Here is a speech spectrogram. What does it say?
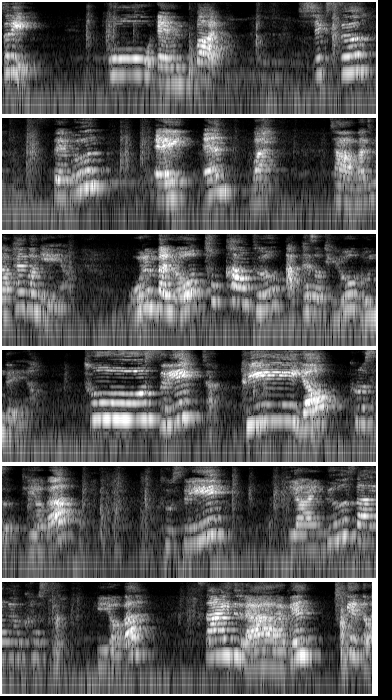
3 4 and 5 6 7 8 and 1 자, 마지막 8번이에요. 오른발로 투 카운트 앞에서 뒤로 론드예요. 투, 쓰리. 자, 뒤 옆 크로스. 뒤여가 투, 쓰리. 비하인드 사이드 크로스. 뒤여가 사이드 락앤 투게더.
